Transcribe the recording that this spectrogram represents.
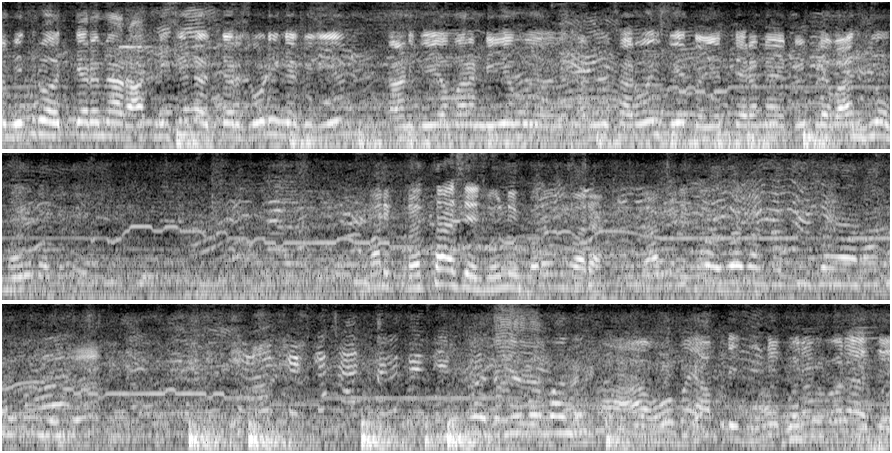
તો મિત્રો, અત્યારે મેં આ રાખડી છે ને, અત્યારે છોડી નાખી છીએ કારણ કે અમારા નિયમ અનુસાર હોય છે, તો અત્યારે અમે પીપળે બાંધીએ છીએ અમારી પ્રથા છે, જૂની પરંપરા. હા, હો ભાઈ, આપણી જૂની પરંપરા છે.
